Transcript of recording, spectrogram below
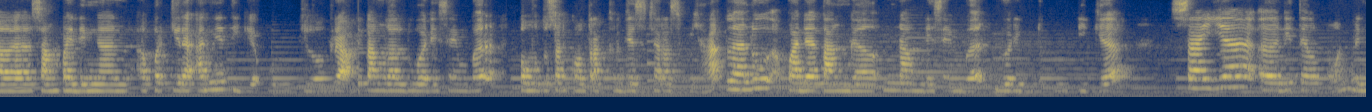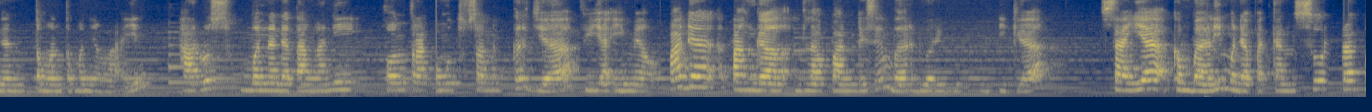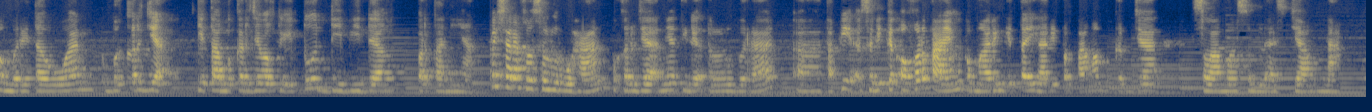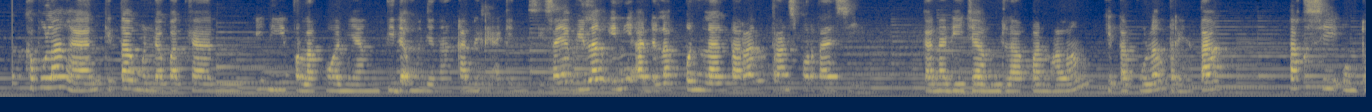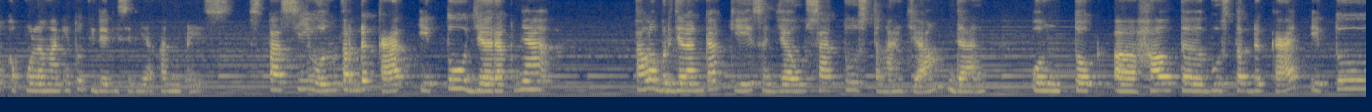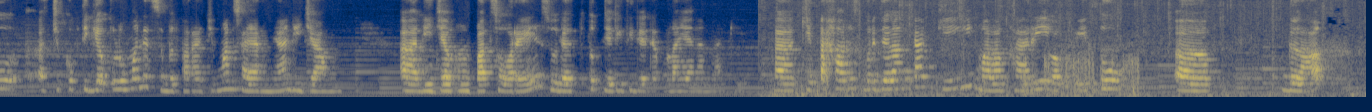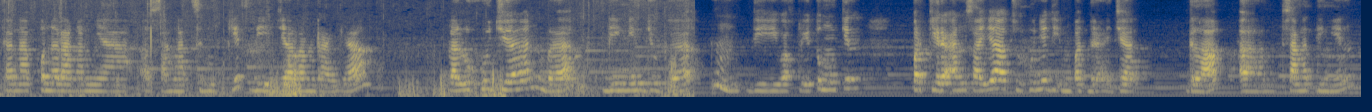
uh, sampai dengan uh, perkiraannya 30 kg. Tanggal 2 Desember pemutusan kontrak kerja secara sepihak. Lalu pada tanggal 6 Desember 2023 saya uh, ditelepon dengan teman-teman yang lain harus menandatangani kontrak pemutusan kerja via email. Pada tanggal 8 Desember 2023 saya kembali mendapatkan surat pemberitahuan bekerja. Kita bekerja waktu itu di bidang pertanian. Tapi secara keseluruhan pekerjaannya tidak terlalu berat, uh, tapi sedikit overtime. Kemarin kita di hari pertama bekerja selama 11 jam. Nah, kepulangan kita mendapatkan ini perlakuan yang tidak menyenangkan dari agensi. Saya bilang ini adalah penelantaran transportasi. Karena di jam 8 malam kita pulang ternyata taksi untuk kepulangan itu tidak disediakan BRIS. Stasiun terdekat itu jaraknya kalau berjalan kaki sejauh satu setengah jam dan untuk uh, halte bus terdekat itu uh, cukup 30 menit sebentar cuman sayangnya di jam uh, di jam 4 sore sudah tutup jadi tidak ada pelayanan lagi. Uh, kita harus berjalan kaki malam hari waktu itu uh, gelap karena penerangannya uh, sangat sedikit di jalan raya. Lalu hujan, Mbak, dingin juga. Hmm, di waktu itu mungkin perkiraan saya suhunya di 4 derajat. Gelap, um, sangat dingin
